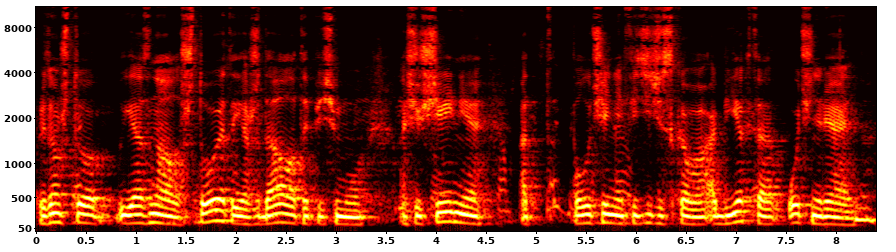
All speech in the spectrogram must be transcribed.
При том, что я знал, что это, я ждал это письмо. Ощущение от получения физического объекта очень реально.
